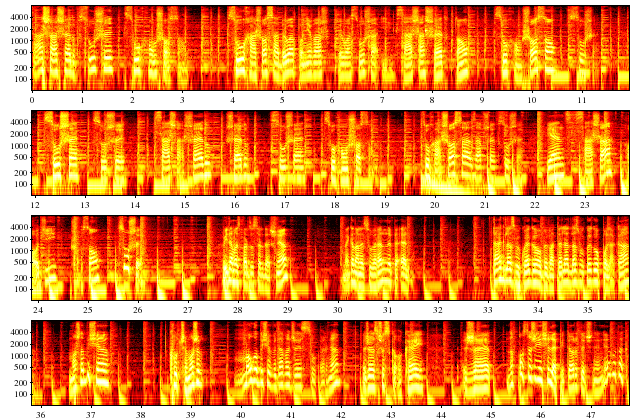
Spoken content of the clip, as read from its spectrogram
Sasza szedł w suszy suchą szosą. Sucha szosa była, ponieważ była susza i Sasza szedł tą suchą szosą w suszę. W suszę, w suszy, Sasza szedł, szedł w suszę suchą szosą. Sucha szosa zawsze w suszę, więc Sasza chodzi szosą w suszy. Witam Was bardzo serdecznie na kanale suwerenny.pl. Tak dla zwykłego obywatela, dla zwykłego Polaka można by się kurczę, może mogłoby się wydawać, że jest super, nie? Że jest wszystko ok, że no w Polsce żyje się lepiej teoretycznie, nie? Bo tak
